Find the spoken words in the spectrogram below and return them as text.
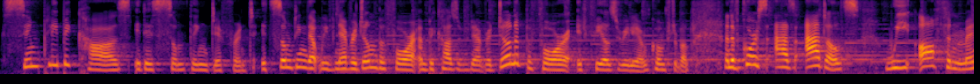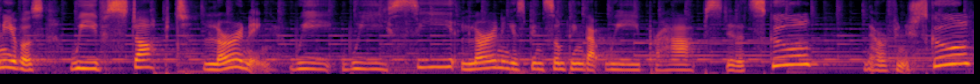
simply because it is something different. It's something that we've never done before, and because we've never done it before, it feels really uncomfortable. And of course, as adults, we often, many of us, we've stopped learning. We we see learning as being something that we perhaps did at school. Now we're finished school,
